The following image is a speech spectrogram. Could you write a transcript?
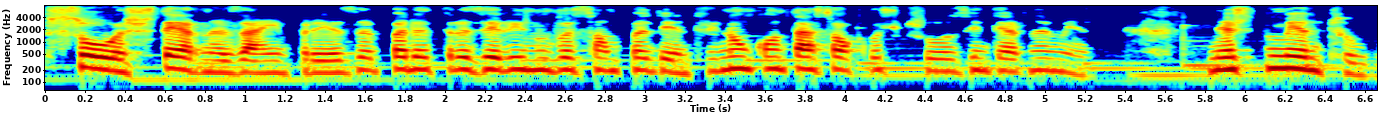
pessoas externas à empresa para trazer inovação para dentro e não contar só com as pessoas internamente. Neste momento,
